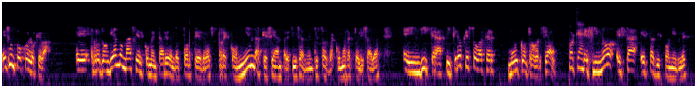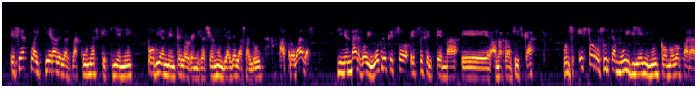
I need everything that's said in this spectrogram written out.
Es un poco lo que va. Eh, redondeando más el comentario del doctor Pedros, recomienda que sean precisamente estas vacunas actualizadas e indica, y creo que esto va a ser muy controversial, que si no está estas disponibles, que sea cualquiera de las vacunas que tiene obviamente la Organización Mundial de la Salud aprobadas. Sin embargo, y yo creo que eso, esto es el tema, eh, Ana Francisca, pues esto resulta muy bien y muy cómodo para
